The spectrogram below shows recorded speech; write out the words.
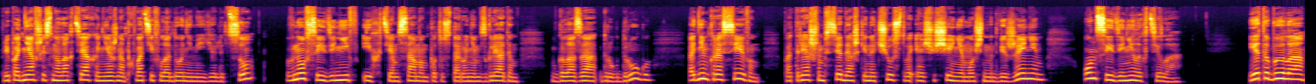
приподнявшись на локтях и нежно обхватив ладонями ее лицо, вновь соединив их тем самым потусторонним взглядом в глаза друг другу, одним красивым, потрясшим все Дашкины чувства и ощущения мощным движением, он соединил их тела. И это было...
